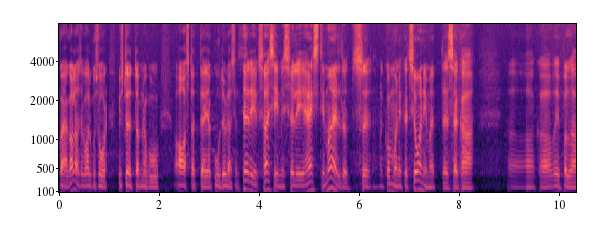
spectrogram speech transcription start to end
Kaja Kallase valgusfoor, mis töötab nagu aastate ja kuude üleselt. see oli üks asi, mis oli hästi mõeldud kommunikatsiooni mõttes, aga aga võib-olla,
